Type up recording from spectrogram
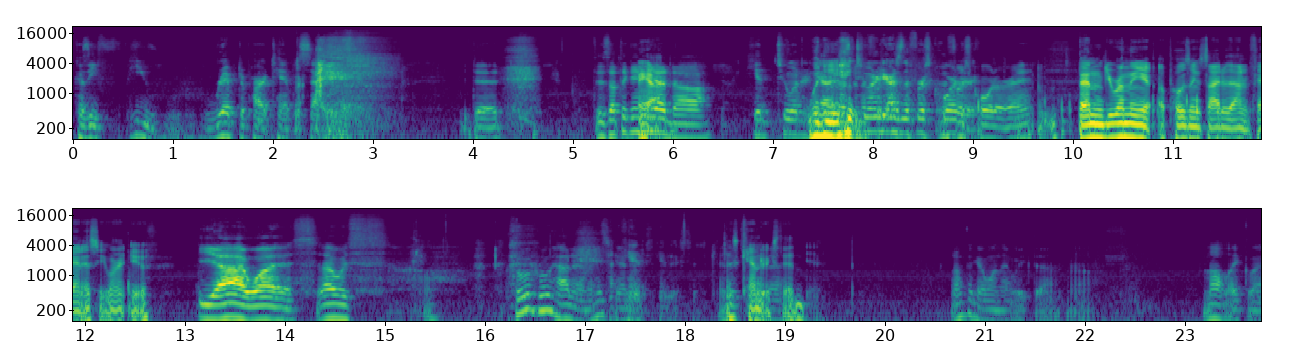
because he he ripped apart Tampa second. He did. Is that the game Yeah. he had uh, He had 200 When yards, he- 200 yards in the first in the quarter. first quarter, right? Ben, you were on the opposing side of that in fantasy, weren't you? Yeah, I was. That was. Who who had him? I think I can't, Kendrick. Kendrick's did. As Kendricks had it. did. I don't think I won that week though. No. Not likely.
